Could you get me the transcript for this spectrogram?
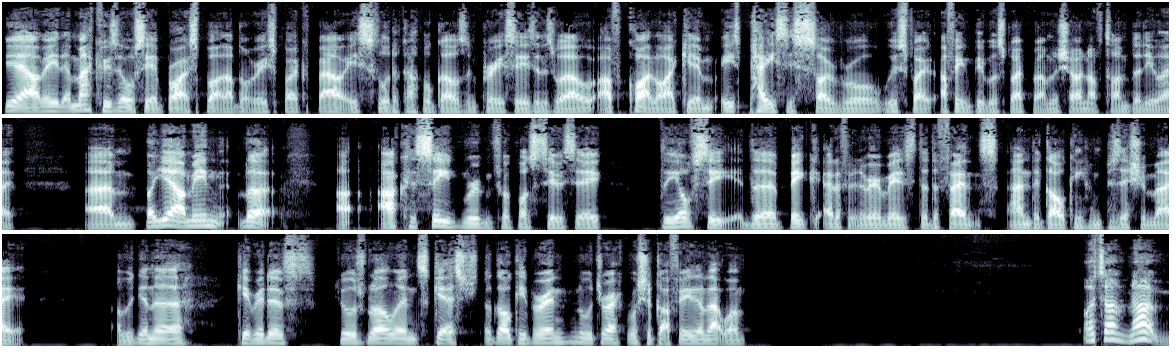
Yeah, I mean, Emakhu's obviously a bright spot I've not really spoke about. He's scored a couple of goals in pre-season as well. I've quite like him. His pace is so raw. We spoke. I think people spoke about him on the show enough times anyway. Um, but yeah, I mean, look, I, I can see room for positivity. The obviously the big elephant in the room is the defence and the goalkeeping position, mate. Are we gonna get rid of George Long and get a, goalkeeper in? What's your gut feeling on that one? I don't know.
